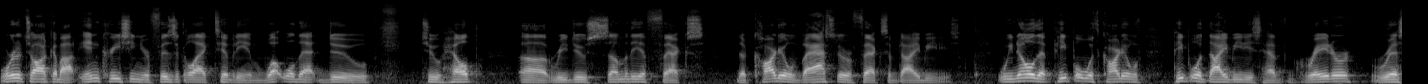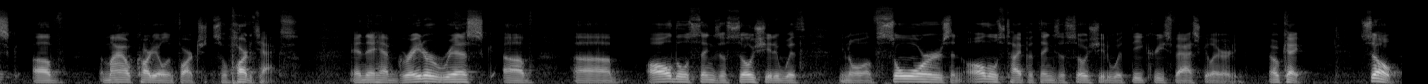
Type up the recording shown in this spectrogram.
we're going to talk about increasing your physical activity and what will that do to help uh, reduce some of the effects, the cardiovascular effects of diabetes. We know that people with cardio, people with diabetes have greater risk of myocardial infarction, so heart attacks, and they have greater risk of uh, all those things associated with, you know, of sores and all those type of things associated with decreased vascularity. Okay, so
